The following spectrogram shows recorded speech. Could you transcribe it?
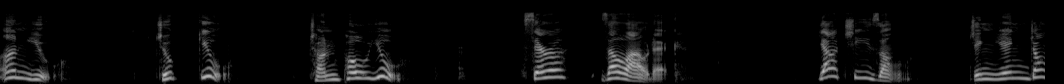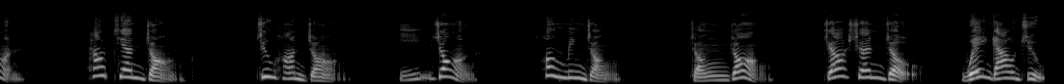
Un Yu, Chuk Yu, Chun Po Yu, Sarah Zalaudek, Ya Chi Zeng, Jingying Zhang, Hao Tianzhang, Zhu Hanzhang, Yi Zhang, Heng Minzheng, Zheng Zhang, Jia Shenzhou, Wei Gaozhu,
